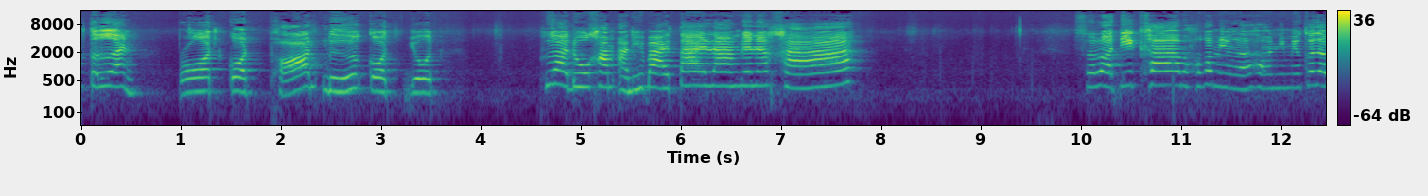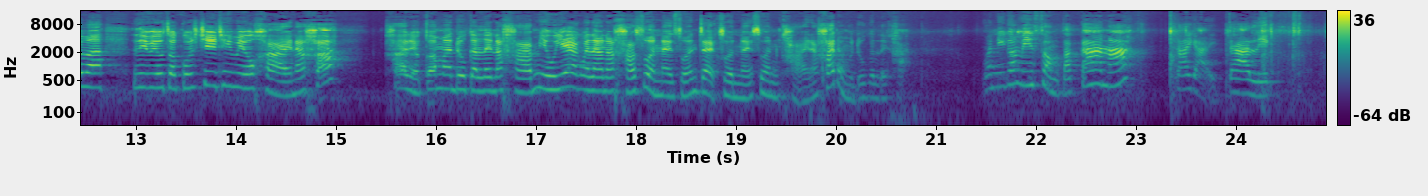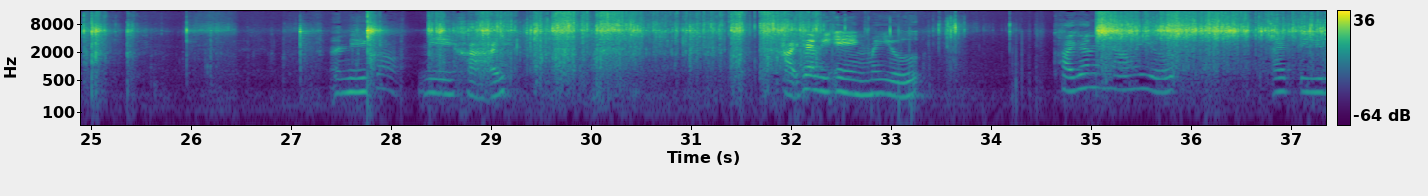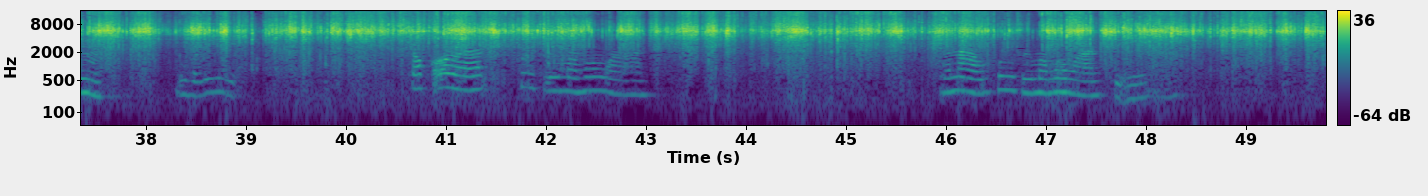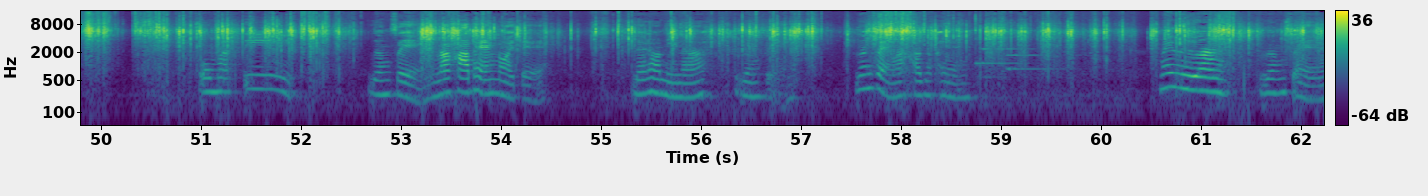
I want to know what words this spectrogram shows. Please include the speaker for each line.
Speaker 1: ำเตือน โปรดกดพอสหรือกดหยุด เพื่อดูคำอธิบายใต้ล่างด้วยนะคะ สวัสดีค่ะมาพบกับมิวนะคะวันนี้มิวก็จะมารีวิวสกุชชี่ที่มิวขายนะคะ ค่ะเดี๋ยวก็มาดูกันเลยนะคะ มิวแยกไว้แล้วนะคะ ส่วนไหนส่วนแจกส่วนไหนส่วนขายนะคะเดี๋ยวมาดูกันเลยค่ะ วันนี้ก็มีสองตะกร้านะกร้าใหญ่กร้าเล็กอันนี้ก็มีขายายแค่นี้เองไม่เยอะ ขายแค่นี้นะไม่เยอะ ไอติมบลูเบอรี่ ช็อกโกแลตเพิ่งซื้อมาเมื่อวานมะนาวเพิ่งซื้อมาเมื่อวานสีโอมาตี้เรืองแสงราคาแพงหน่อยแต่ ได้เท่านี้นะ เรืองแสง เรื่องแสงราคาจะแพง ไม่เรืองเรืองแสง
